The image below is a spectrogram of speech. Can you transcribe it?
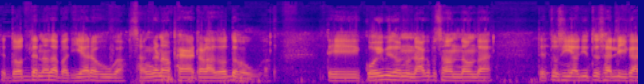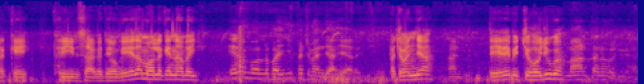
ਤੇ ਦੁੱਧ ਇਹਨਾਂ ਦਾ ਵਧੀਆ ਰਹੂਗਾ ਸੰਘਣਾ ਫੈਟ ਵਾਲਾ ਦੁੱਧ ਹੋਊਗਾ। ਤੇ ਕੋਈ ਵੀ ਤੁਹਾਨੂੰ ਨਗ ਪਸੰਦ ਆਉਂਦਾ ਤੇ ਤੁਸੀਂ ਆਪਦੀ ਤਸੱਲੀ ਕਰਕੇ ਖਰੀਦ ਸਕਦੇ ਹੋਗੇ। ਇਹਦਾ ਮੁੱਲ ਕਿੰਨਾ ਬਾਈ? ਇਹਦਾ ਮੁੱਲ ਬਾਈ ਜੀ 55000 ਹੈ ਜੀ। 55 ਹਾਂਜੀ। ਤੇ ਇਹਦੇ ਵਿੱਚ ਹੋ ਜਾਊਗਾ? ਮਾਨਤਨ ਹੋ ਜੂਗਾ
